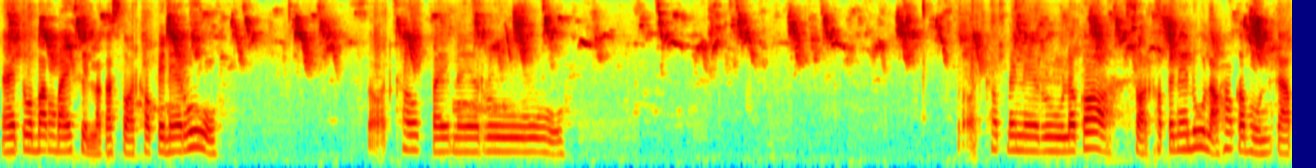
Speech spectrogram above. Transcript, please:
หงายตัวบางใบขึ้นแล้วก็สอดเข้าไปในรูสอดเข้าไปในรู อดเข้าไปในรู แล้วก็สอดเข้าไปในรูแล้วเข้ากับหมุนกลับ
